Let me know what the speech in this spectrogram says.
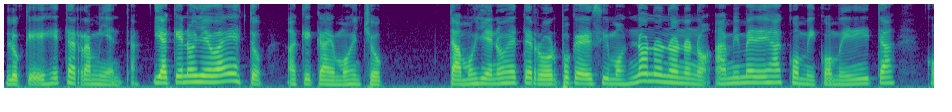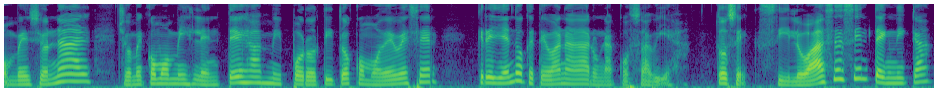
lo que es esta herramienta. ¿Y a qué nos lleva esto? A que caemos en shock. Estamos llenos de terror porque decimos, no, no, no, no, no, a mí me deja con mi comidita convencional, yo me como mis lentejas, mis porotitos como debe ser, creyendo que te van a dar una cosa vieja. Entonces, si lo haces sin técnica,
